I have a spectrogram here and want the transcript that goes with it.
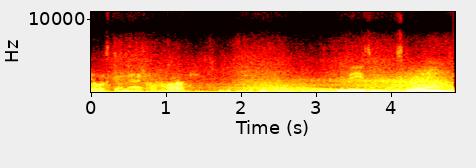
Yellowstone National Park. Amazing. Explore on.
